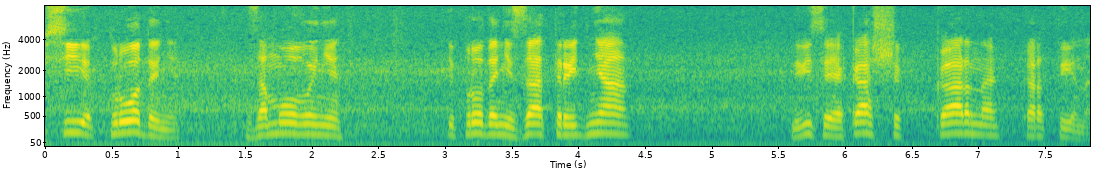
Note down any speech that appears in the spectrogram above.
всі продані, замовлені і продані за три дня. Дивіться, яка шикарна картина.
